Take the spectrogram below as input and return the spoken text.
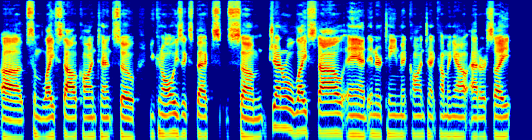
uh, some lifestyle content. So you can always expect some general lifestyle and entertainment content coming out at our site.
